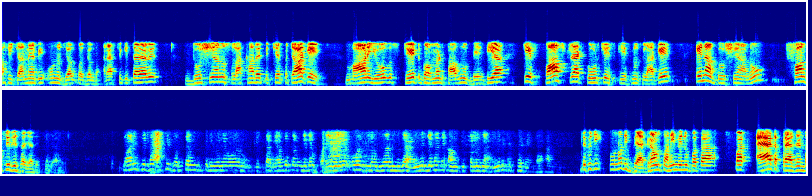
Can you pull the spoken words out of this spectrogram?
ਅਸੀਂ ਚਾਹੁੰਦੇ ਹਾਂ ਵੀ ਉਹਨੂੰ ਜਲਦ ਤੋਂ ਜਲਦ ਅਰੈਸਟ ਕੀਤਾ ਜਾਵੇ। ਦੋਸ਼ੀਆਂ ਨੂੰ ਸਲਾਖਾਂ ਦੇ ਪਿੱਛੇ ਪਹੁੰਚਾ ਕੇ ਮਾਣਯੋਗ ਸਟੇਟ ਗਵਰਨਮੈਂਟ ਸਾਹਿਬ ਨੂੰ ਬੇਨਤੀ ਆ ਕਿ ਫਾਸਟ ਟਰੈਕ ਕੋਰਟ 'ਚ ਇਸ ਕੇਸ ਨੂੰ ਚਲਾ ਕੇ ਇਹਨਾਂ ਦੋਸ਼ੀਆਂ ਨੂੰ ਫਾਂਸੀ ਦੀ ਸਜ਼ਾ ਦਿੱਤੀ ਜਾਵੇ। ਯਾਨੀ ਜਿੱਦਾਂ ਤੁਸੀਂ ਦੱਸਿਆ ਵੀ ਤਕਰੀਬਨ ਉਹ ਕੀਤਾ ਗਿਆ ਤੇ ਜਿਹੜੇ ਫੜੇ ਗਏ ਉਹ ਲੋਕ ਲੁਧਿਆਣੇ ਦੇ ਜਿਨ੍ਹਾਂ ਨੇ ਕੰਮ ਕੀਤਾ ਲੁਧਿਆਣੇ ਦੇ ਕਿੱਥੇ ਰਹਿੰਦਾ ਹੈ ਦੇਖੋ ਜੀ ਉਹਨਾਂ ਦੀ ਬੈਕਗ੍ਰਾਉਂਡ ਤਾਂ ਨਹੀਂ ਮੈਨੂੰ ਪਤਾ ਪਰ ਐਟ ਪ੍ਰੈਜ਼ੈਂਟ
